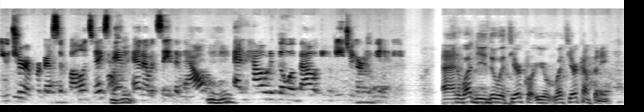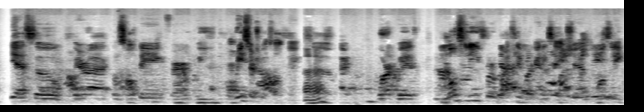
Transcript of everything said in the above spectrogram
future of progressive politics, and, Mm-hmm. and I would say the now, Mhm. and how to go about engaging our community. And what do you do with your, your with your company? Yeah, so we're a consulting firm. We do research consulting. Uh-huh. So I work with mostly progressive organizations, mostly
